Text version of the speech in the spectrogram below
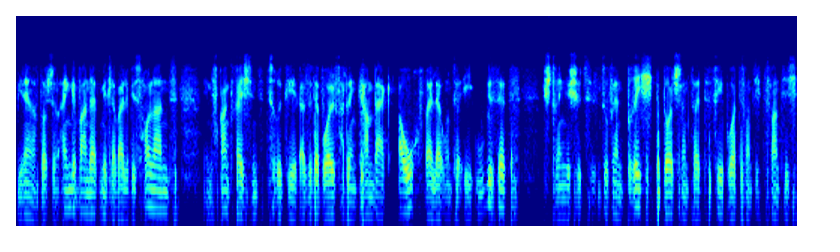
wieder nach Deutschland eingewandert, mittlerweile bis Holland, in Frankreich sind sie zurückgekehrt. Also der Wolf hat ein Comeback auch, weil er unter EU-Gesetz streng geschützt ist. Insofern bricht Deutschland seit Februar 2020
